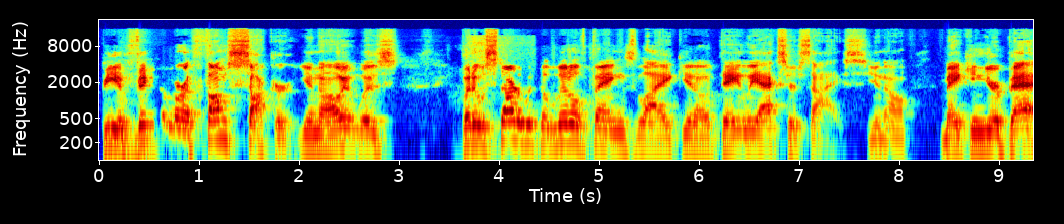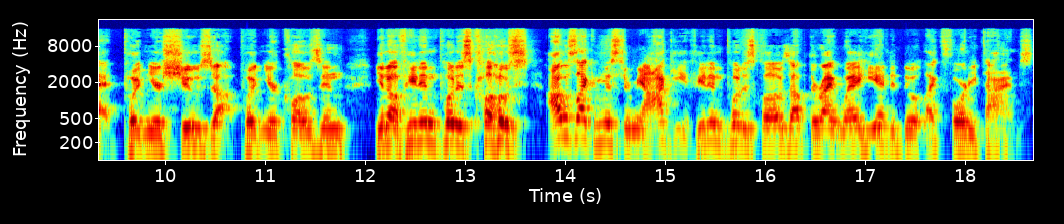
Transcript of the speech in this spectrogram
Be a mm-hmm. victim or a thumb sucker. You know, it was, but it was started with the little things like, you know, daily exercise, you know, making your bed, putting your shoes up, putting your clothes in. You know, if he didn't put his clothes, I was like Mr. Miyagi. If he didn't put his clothes up the right way, he had to do it like 40 times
